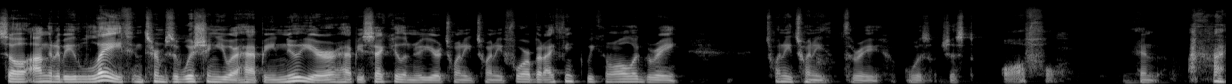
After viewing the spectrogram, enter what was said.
So I'm going to be late in terms of wishing you a happy new year, happy secular new year 2024. But I think we can all agree 2023 was just awful. And I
